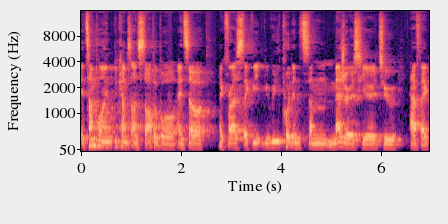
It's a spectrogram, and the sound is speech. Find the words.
at some point becomes unstoppable. And so like for us, like we, we really put in some measures here to have like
